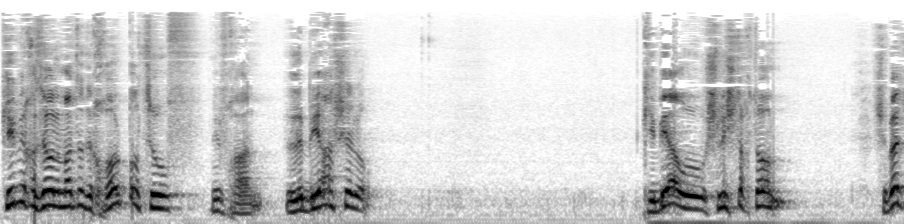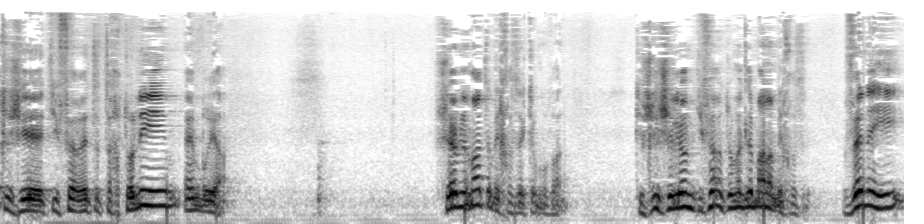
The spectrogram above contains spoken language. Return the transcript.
כי מחזהו למטה דכל פרצוף מבחן לביאה שלו. כי ביאה הוא שליש תחתון, שבית שלישי תפארת התחתונים הם בריאה. שם למטה מחזה כמובן, כי שליש עליון תפארת עומד למעלה מחזה. ונהי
